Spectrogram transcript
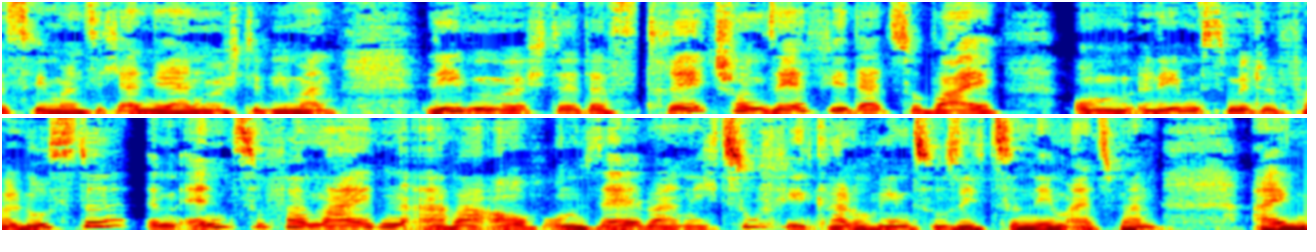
ist, wie man sich ernähren möchte, wie man leben möchte. Das trägt schon sehr viel dazu bei, um Lebensmittelverluste im End zu vermeiden, aber auch um selber nicht zu viel Kalorien zu sich zu nehmen, als man eigentlich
